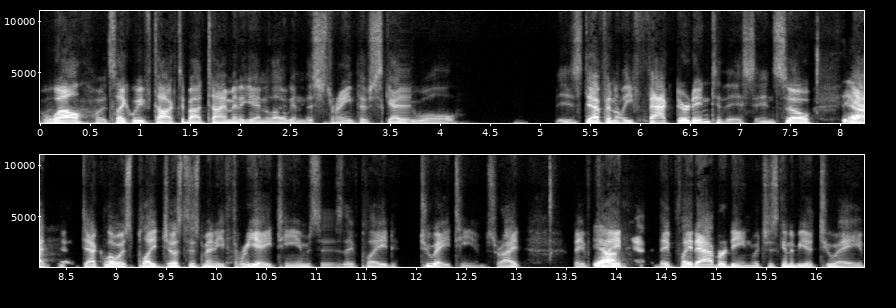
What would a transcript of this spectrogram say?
Well, it's like we've talked about time and again, Logan. The strength of schedule is definitely factored into this, and so yeah, yeah Declo has played just as many three A teams as they've played two A teams, right? They've yeah. played they've played Aberdeen, which is going to be a two A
